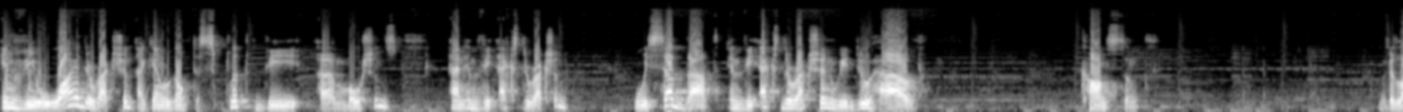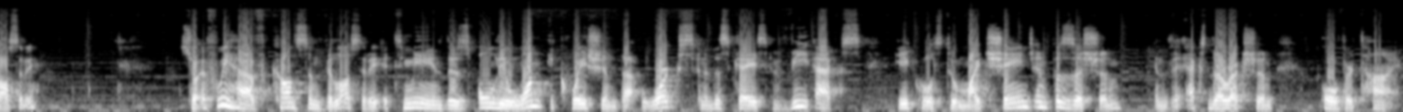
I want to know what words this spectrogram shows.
in the y direction again we're going to split the uh, motions and in the x direction we said that in the x direction we do have constant velocity. So if we have constant velocity, it means there's only one equation that works, and in this case, Vx equals to my change in position in the x direction over time.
